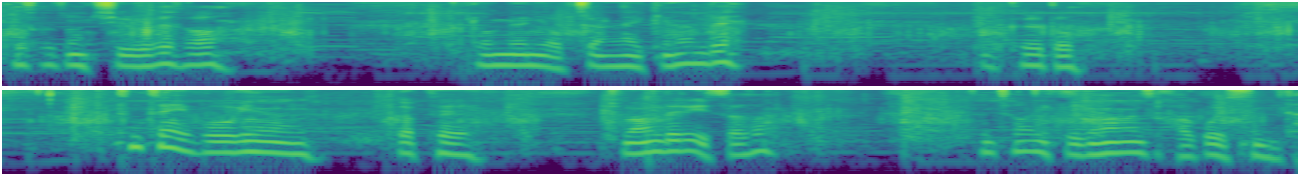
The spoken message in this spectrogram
코스가 좀 지루해서 그런 면이 없지 않아 있긴 한데 그래도 틈틈이 보이는 옆에 주망들이 있어서 천천히 구경하면서 가고 있습니다.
